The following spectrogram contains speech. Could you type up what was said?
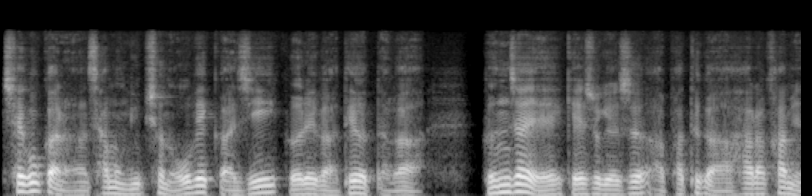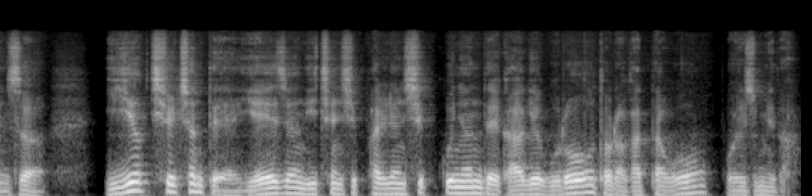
최고가는 3억 6천 5백까지 거래가 되었다가 근자에 계속해서 아파트가 하락하면서 2억 7천대 예전 2018년 19년대 가격으로 돌아갔다고 보여집니다.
